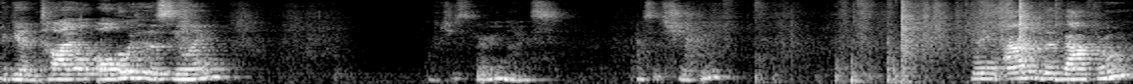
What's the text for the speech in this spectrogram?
Again, tile all the way to the ceiling. Which is very nice, as it should be. Getting out of the bathroom,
